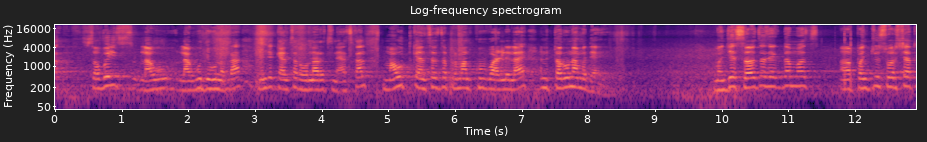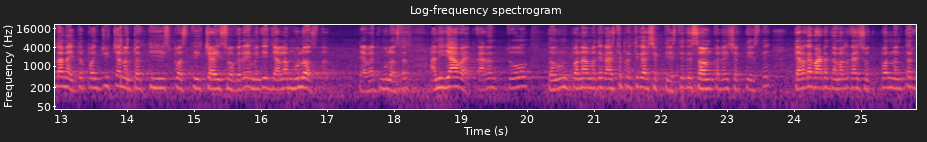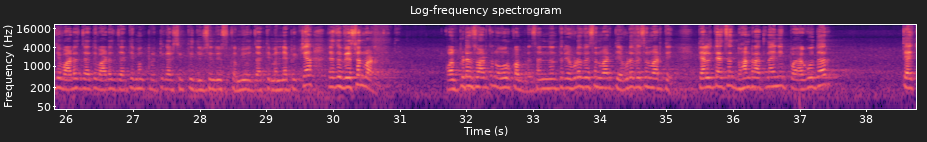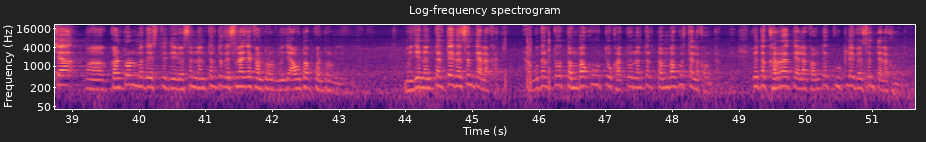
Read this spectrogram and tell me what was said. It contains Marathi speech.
सवयीच लावू लागू देऊ नका. म्हणजे कॅन्सर होणारच नाही. आजकाल माऊथ कॅन्सरचं प्रमाण खूप वाढलेलं आहे आणि तरुणामध्ये आहे. म्हणजे सहजच एकदमच पंचवीस वर्षातला नाही तर पंचवीसच्या नंतर तीस पस्तीस चाळीस वगैरे म्हणजे ज्याला मुलं असतात. त्या वयात मुलं असतात. आणि या वयात कारण तो तरुणपणामध्ये काय असते प्रतिकारशक्ती असते ते सहन करण्याची शक्ती असते. त्याला काय वाटत नाही मला काय होत पण नंतर जे वाढत जाते वाढत जाते मग प्रतिकारशक्ती दिवसेंदिवस कमी होत जाते म्हणण्यापेक्षा त्याचं व्यसन वाढत जाते. कॉन्फिडन्स वाढतो ना ओव्हर कॉन्फिडन्स आणि नंतर एवढं व्यसन वाढते एवढं व्यसन वाढते त्याला त्याचं भान राहत नाही. आणि अगोदर त्याच्या कंट्रोलमध्ये असते ते व्यसन. नंतर तो व्यसनाच्या कंट्रोल म्हणजे आउट ऑफ कंट्रोलमध्ये म्हणजे नंतर ते व्यसन त्याला खाते. अगोदर तो तंबाखू तो खातो नंतर तंबाखूच त्याला खाऊन टाकते. किंवा तर खर्रा त्याला खाऊन तर कुठले व्यसन त्याला खाऊन टाकते.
